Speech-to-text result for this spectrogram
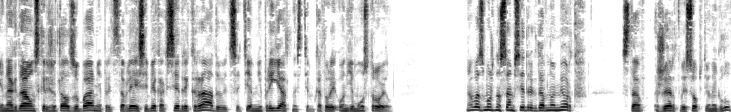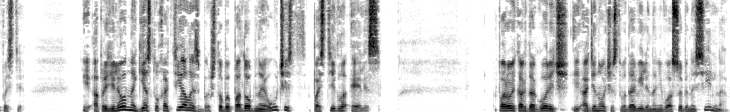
Иногда он скрежетал зубами, представляя себе, как Седрик радуется тем неприятностям, которые он ему устроил. Но, возможно, сам Седрик давно мертв, став жертвой собственной глупости — и определенно Гесту хотелось бы, чтобы подобная участь постигла Элис. Порой, когда горечь и одиночество давили на него особенно сильно,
